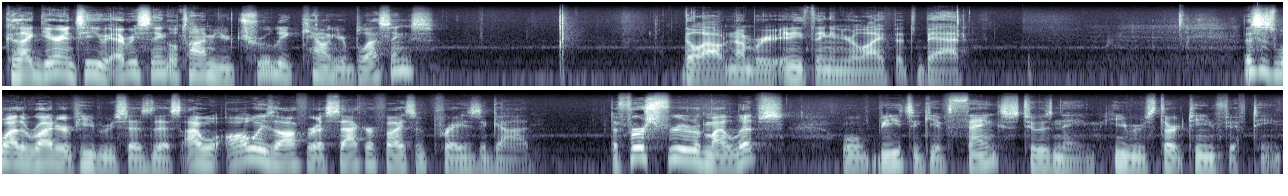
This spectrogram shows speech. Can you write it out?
Because I guarantee you, every single time you truly count your blessings, they'll outnumber anything in your life that's bad. This is why the writer of Hebrews says this I will always offer a sacrifice of praise to God. The first fruit of my lips will be to give thanks to his name. Hebrews 13 15.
